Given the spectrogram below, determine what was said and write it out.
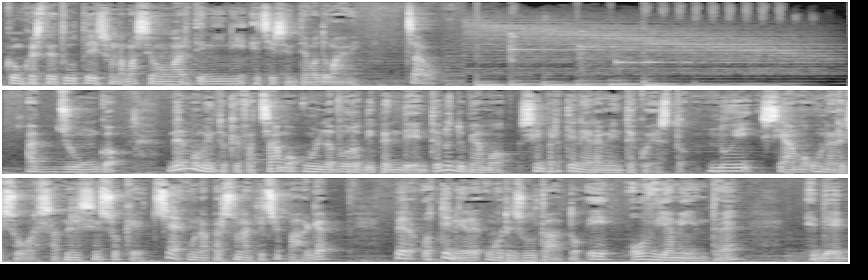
Con questo è tutto, io sono Massimo Martinini e ci sentiamo domani. Ciao! Aggiungo, nel momento che facciamo un lavoro dipendente noi dobbiamo sempre tenere a mente questo, noi siamo una risorsa, nel senso che c'è una persona che ci paga per ottenere un risultato e ovviamente, ed è,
